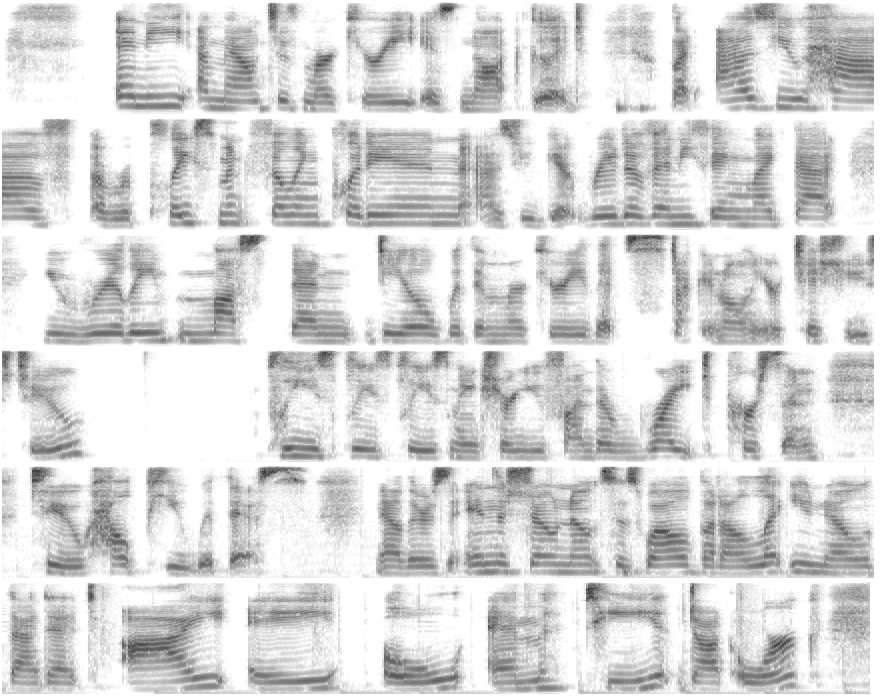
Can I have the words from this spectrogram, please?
any amount of mercury is not good. But as you have a replacement filling put in, as you get rid of anything like that, you really must then deal with the mercury that's stuck in all your tissues too. Please, please, please make sure you find the right person to help you with this. Now, there's in the show notes as well, but I'll let you know that at IAOMT.org,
